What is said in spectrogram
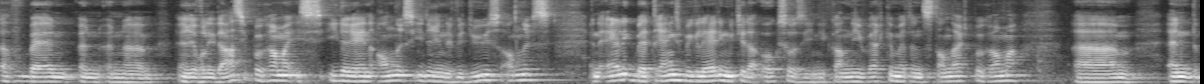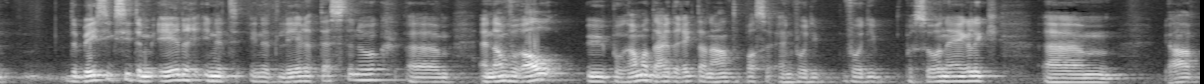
of bij een, een, een, ehm, een revalidatieprogramma is iedereen anders, ieder individu is anders. En eigenlijk bij trainingsbegeleiding moet je dat ook zo zien. Je kan niet werken met een standaard programma. Ehm, en de, de basics zit hem eerder in het, in het leren testen ook. Ehm, en dan vooral je programma daar direct aan aan te passen en voor die, voor die persoon eigenlijk ehm, ja,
